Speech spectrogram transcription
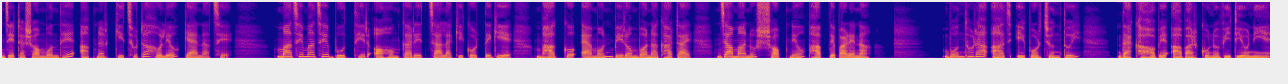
যেটা সম্বন্ধে আপনার কিছুটা হলেও জ্ঞান আছে। মাঝে মাঝে বুদ্ধির অহংকারের চালাকি করতে গিয়ে ভাগ্য এমন বিড়ম্বনা ঘাটায় যা মানুষ স্বপ্নেও ভাবতে পারে না। বন্ধুরা, আজ এ পর্যন্তই। দেখা হবে আবার কোনো ভিডিও নিয়ে।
